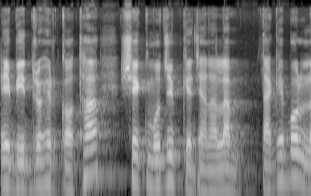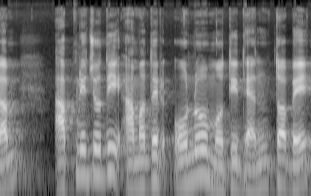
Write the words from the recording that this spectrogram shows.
এই বিদ্রোহের কথা শেখ মুজিবকে জানালাম। তাকে বললাম, আপনি যদি আমাদের অনুমতি দেন, তবে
